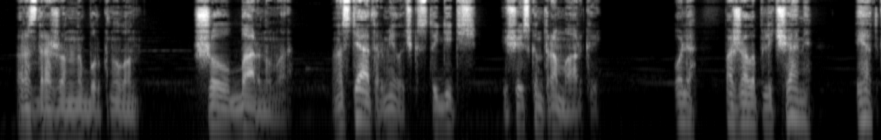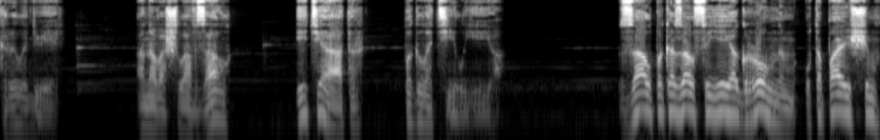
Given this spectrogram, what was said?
— раздраженно буркнул он. «Шоу Барнума. У нас театр, милочка, стыдитесь. Еще и с контрамаркой». Оля пожала плечами и открыла дверь. Она вошла в зал, и театр поглотил ее. Зал показался ей огромным, утопающим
